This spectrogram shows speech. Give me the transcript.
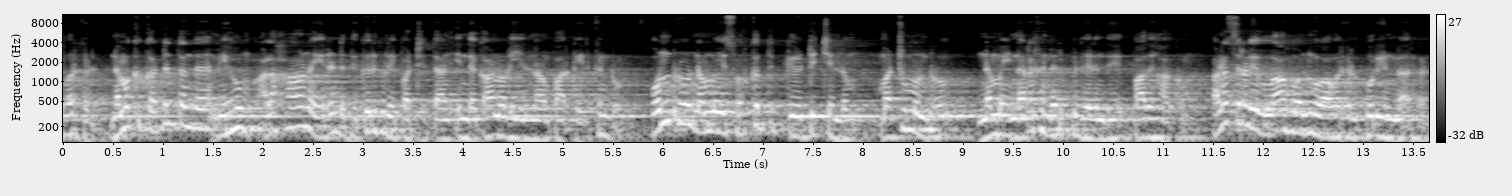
அவர்கள் நமக்கு கற்றுத்தந்த மிகவும் அழகான இரண்டு திக்கர்களை பற்றித்தான் இந்த காணொளியில் நாம் பார்க்க இருக்கின்றோம். ஒன்று நம்மை சொர்க்கத்திற்கு இட்டுச் செல்லும் மற்றும் ஒன்று நம்மை நரக நெருப்பிலிருந்து பாதுகாக்கும். அனசர் அலி அல்லாஹு அன்பு அவர்கள் கூறுகின்றார்கள்.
